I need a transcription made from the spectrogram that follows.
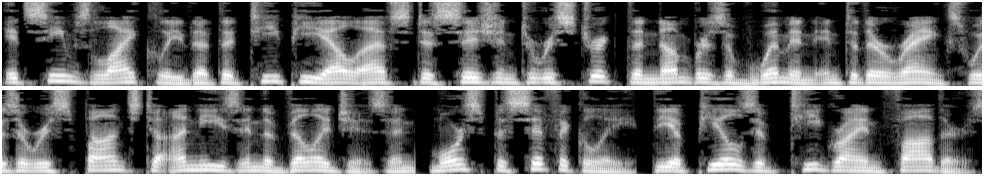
It seems likely that the TPLF's decision to restrict the numbers of women into their ranks was a response to unease in the villages and, more specifically, the appeals of Tigrayan fathers,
